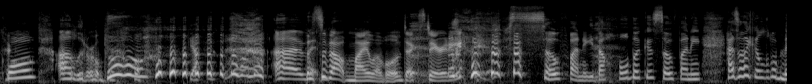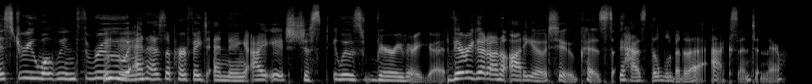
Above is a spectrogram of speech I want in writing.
brick wall? A literal brick wall. yeah. Um, That's about my level of dexterity. so funny. The whole book is so funny. Has like a little mystery woven through and has the perfect ending. I it's just it was very very good. Very good on audio too because it has the little bit of that accent in there.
